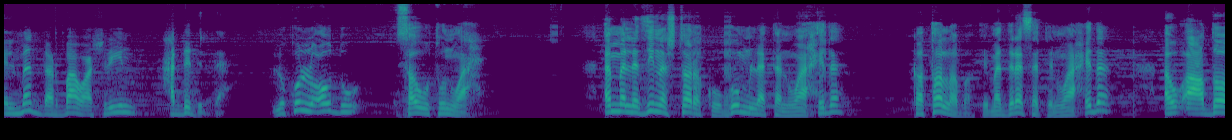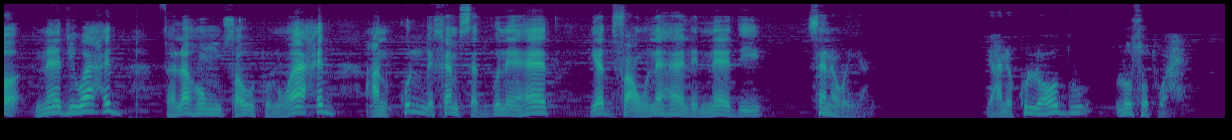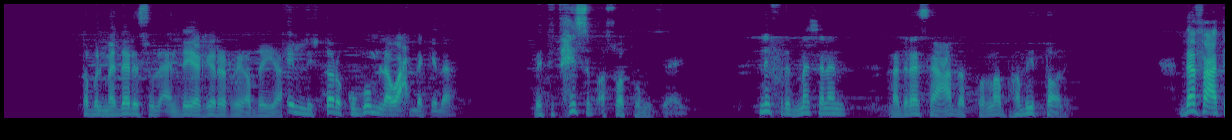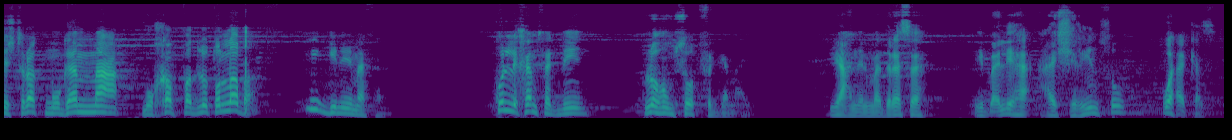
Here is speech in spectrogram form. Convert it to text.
المادة 24 حددت ده. لكل عضو صوت واحد. أما الذين اشتركوا جملة واحدة كطلبة مدرسة واحدة أو أعضاء نادي واحد فلهم صوت واحد عن كل خمسة جنيهات يدفعونها للنادي سنويا. يعني كل عضو له صوت واحد. طب المدارس والأندية غير الرياضية اللي اشتركوا جملة واحدة كده بتتحسب أصواتهم إزاي؟ نفرض مثلا مدرسة عدد طلابها 100 طالب. دفعت اشتراك مجمع مخفض لطلابها 100 جنيه مثلا. كل خمسة جنيه لهم صوت في الجمعية. يعني المدرسة يبقى ليها عشرين صوت وهكذا.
